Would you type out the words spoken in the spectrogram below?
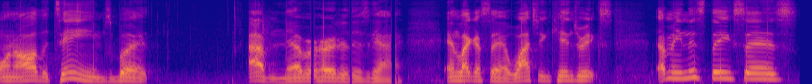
on all the teams, but I've never heard of this guy. And like I said, watching Kendricks, I mean, this thing says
